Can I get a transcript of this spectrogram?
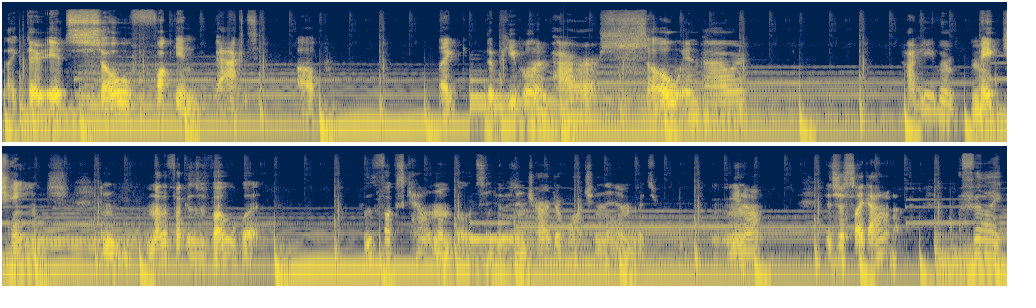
like there it's so fucking backed up. Like the people in power are so in power. How do you even make change? And motherfuckers vote, but who the fuck's counting them votes and who's in charge of watching them? It's you know, it's just like I don't I feel like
